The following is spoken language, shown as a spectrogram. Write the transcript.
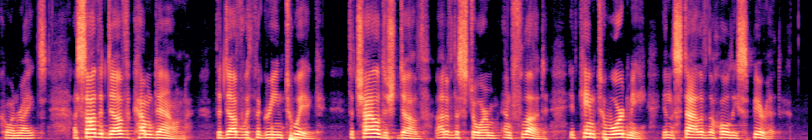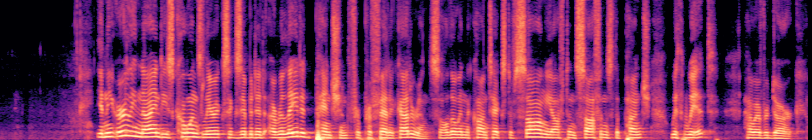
Cohen writes. I saw the dove come down, the dove with the green twig, the childish dove out of the storm and flood. It came toward me in the style of the Holy Spirit. In the early 90s, Cohen's lyrics exhibited a related penchant for prophetic utterance, although in the context of song, he often softens the punch with wit, however dark.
